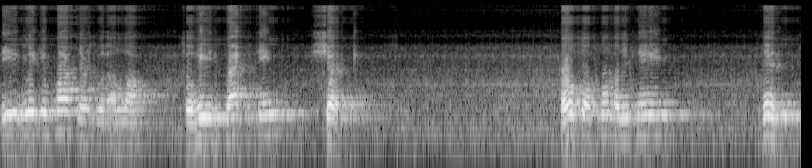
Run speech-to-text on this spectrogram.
he is making partners with Allah. So he is practicing shirk. Also if somebody says there is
